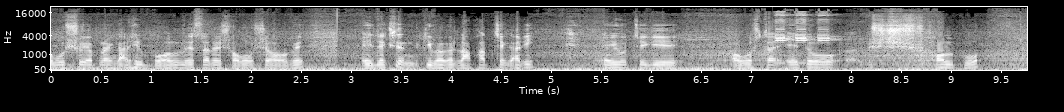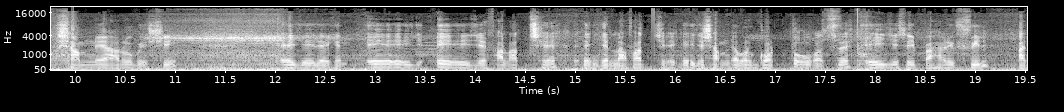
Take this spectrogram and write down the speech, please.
অবশ্যই আপনার গাড়ির বল রেসারের সমস্যা হবে। এই দেখছেন কীভাবে লাফাচ্ছে গাড়ি? এই হচ্ছে গিয়ে অবস্থা। এ তো স্বল্প, সামনে আরও বেশি। এই যে দেখেন, এই যে এই যে ফালাচ্ছে, এই যে লাফাচ্ছে, এই যে সামনে আবার গর্তও আছে। এই যে সেই পাহাড়ি ফিল আর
